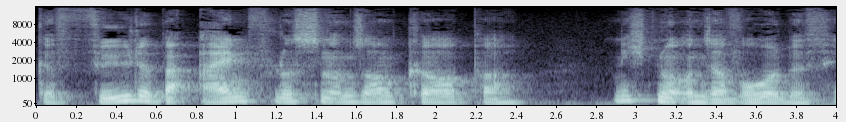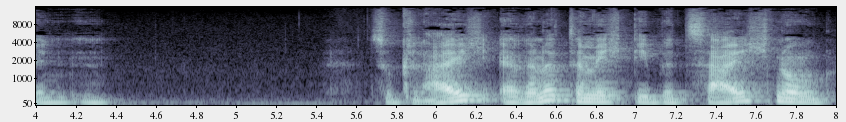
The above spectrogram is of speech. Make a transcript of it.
Gefühle beeinflussen unseren Körper, nicht nur unser Wohlbefinden. Zugleich erinnerte mich die Bezeichnung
